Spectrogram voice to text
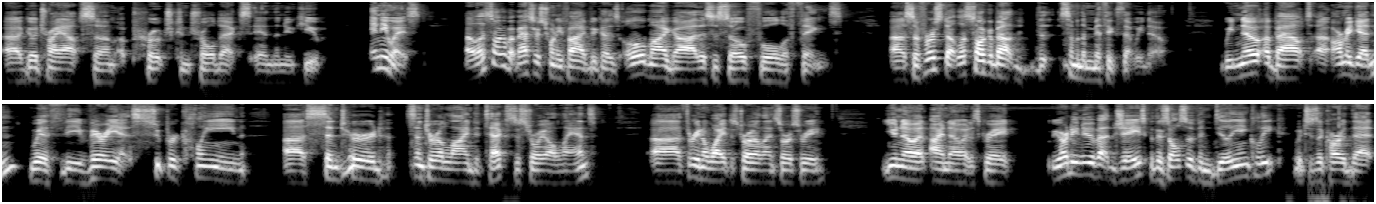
uh, go try out some Approach control decks in the new cube. Anyways, uh, let's talk about Masters 25 because oh my god, this is so full of things. Uh, so first up, let's talk about the, some of the mythics that we know. We know about uh, Armageddon with the very super clean, uh, centered, center aligned text, destroy all lands. three and a white, destroy all land sorcery. You know it, I know it, it's great. We already knew about Jace, but there's also Vendilion Clique, which is a card that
